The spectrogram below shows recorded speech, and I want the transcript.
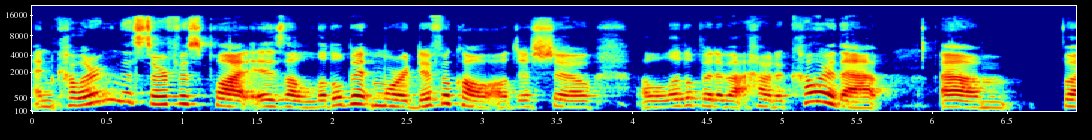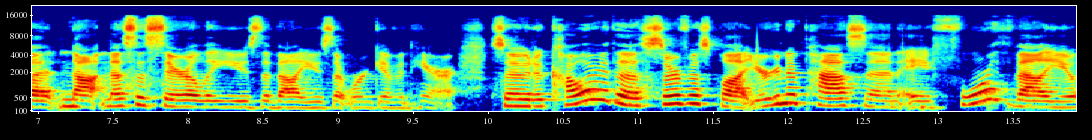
And coloring the surface plot is a little bit more difficult. I'll just show a little bit about how to color that. Um, but not necessarily use the values that were given here. So to color the surface plot, you're going to pass in a fourth value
